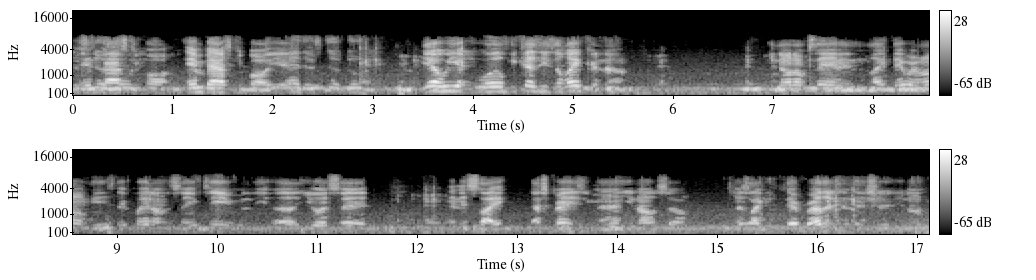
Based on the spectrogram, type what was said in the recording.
They're in basketball, in basketball, yeah, Yeah, they're still doing it. yeah, we well because he's a Laker now. You know what I'm saying? And like they were homies, they played on the same team in the uh, USA, and it's like that's crazy, man. You know, so it's like they're brothers in this shit, you know.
